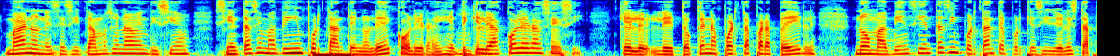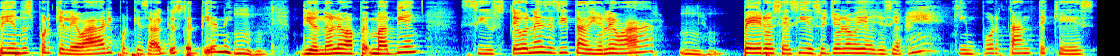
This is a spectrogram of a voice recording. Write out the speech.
hermano, necesitamos una bendición, siéntase más bien importante, no le dé cólera. Hay gente que le da cólera a Ceci, que le, le toquen la puerta para pedirle. No, más bien siéntase importante, porque si Dios le está pidiendo es porque le va a dar y porque sabe que usted tiene. Dios no le va a pe- Más bien, si usted necesita, Dios le va a dar. Pero Ceci, eso yo lo veía, yo decía, ¡ay! qué importante que es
